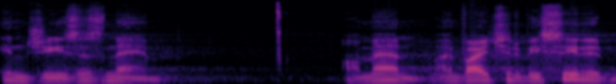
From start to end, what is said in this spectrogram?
in Jesus' name. Amen. I invite you to be seated.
